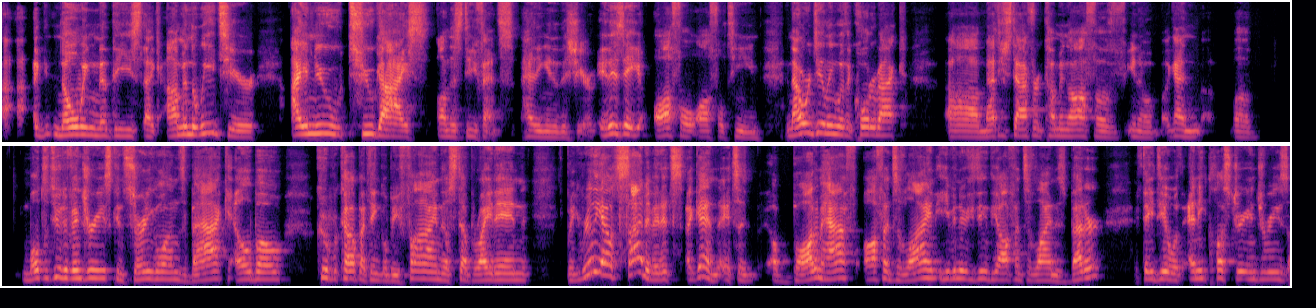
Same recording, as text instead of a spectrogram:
uh, knowing that these like I'm in the weeds here I knew two guys on this defense heading into this year. It is a awful, awful team. And now we're dealing with a quarterback, uh, Matthew Stafford, coming off of you know again a multitude of injuries, concerning ones, back, elbow. Cooper Kupp, I think, will be fine. They'll step right in. But really, outside of it, it's again, it's a, a bottom half offensive line. Even if you think the offensive line is better, if they deal with any cluster injuries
